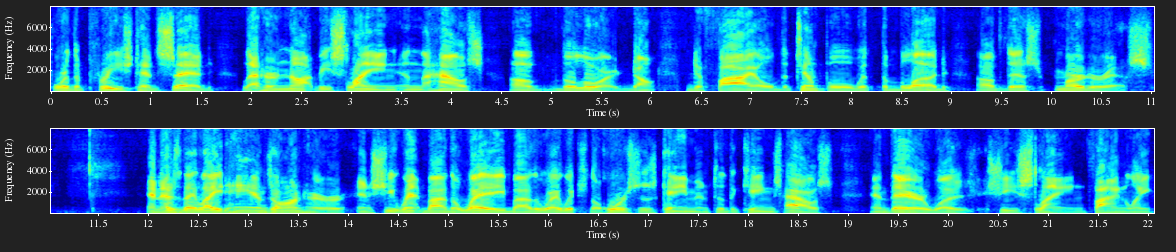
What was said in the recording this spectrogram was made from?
For the priest had said, Let her not be slain in the house of the Lord. Don't defile the temple with the blood of this murderess. And as they laid hands on her, and she went by the way, by the way which the horses came into the king's house, and there was she slain. Finally,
